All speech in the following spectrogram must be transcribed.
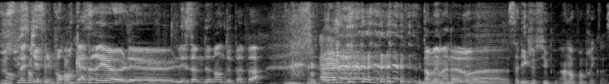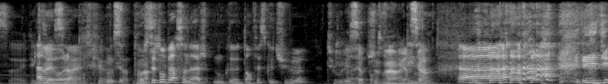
Je en suis fait, qui est venu pour encadrer euh, le- les hommes de main de papa. Dans mes manœuvres, euh, ça dit que je suis un enfant précoce. euh, Ah, bah effectivement. voilà. Donc, c'est ton personnage, donc euh, t'en fais ce que tu veux. Tu voulais Ouais, ça pour je ton anniversaire. Ah Et il dit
